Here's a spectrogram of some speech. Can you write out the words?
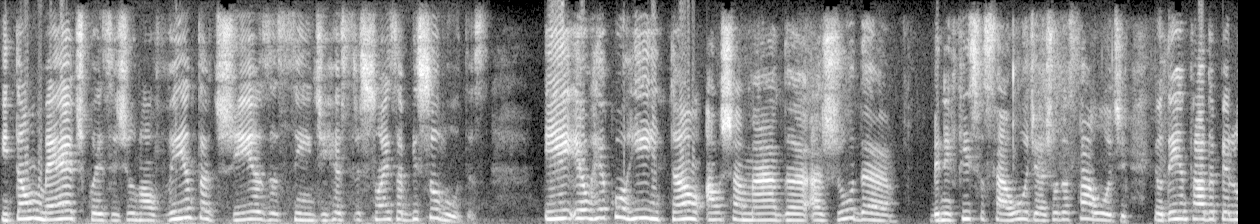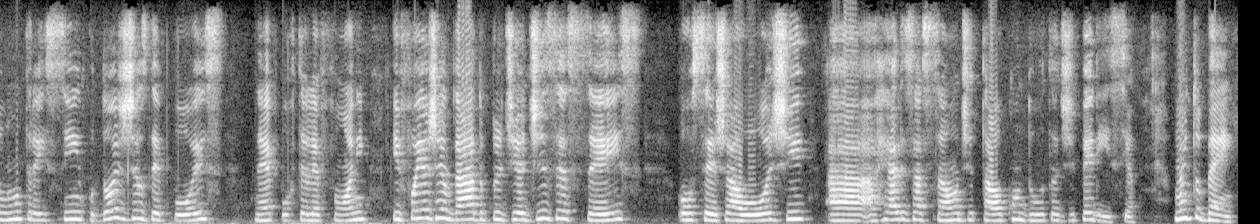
Então, o médico exigiu 90 dias assim de restrições absolutas. E eu recorri então ao chamada ajuda benefício saúde, ajuda saúde. Eu dei entrada pelo 135 dois dias depois né, por telefone, e foi agendado para o dia 16, ou seja, hoje, a, a, realização de tal conduta de perícia. Muito bem,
